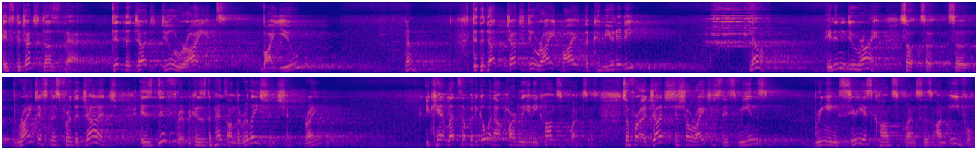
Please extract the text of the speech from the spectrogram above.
If the judge does that, did the judge do right by you? No. Did the judge do right by the community? No. He didn't do right. So, so, so righteousness for the judge is different because it depends on the relationship, right? You can't let somebody go without hardly any consequences. So for a judge to show righteousness means bringing serious consequences on evil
